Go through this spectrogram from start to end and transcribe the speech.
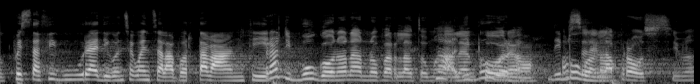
uh, questa figura e di conseguenza la porta avanti. Però di Bugo non hanno parlato male no, di ancora. Bugo no, di Forse Bugo nella no. prossima.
